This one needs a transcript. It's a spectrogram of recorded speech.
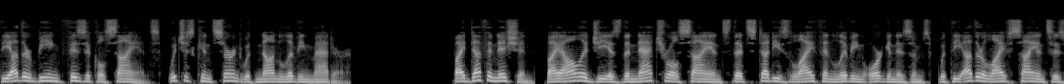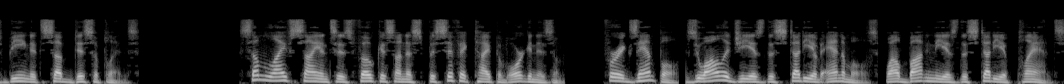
the other being physical science, which is concerned with non-living matter. By definition, biology is the natural science that studies life and living organisms, with the other life sciences being its sub-disciplines. Some life sciences focus on a specific type of organism. For example, zoology is the study of animals, while botany is the study of plants.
